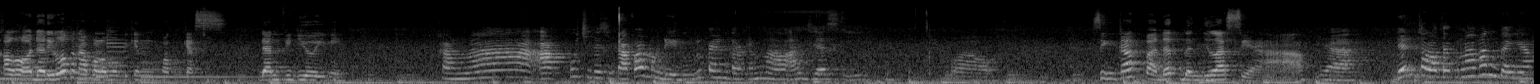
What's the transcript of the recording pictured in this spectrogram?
Kalau dari lo kenapa lo mau bikin podcast dan video ini? karena aku cita-cita aku emang dari dulu pengen terkenal aja sih Wow. Singkat, padat dan jelas ya. ya dan kalau terkenal kan banyak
